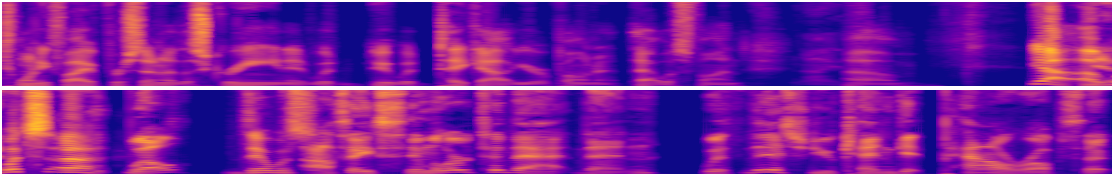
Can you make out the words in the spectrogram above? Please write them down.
twenty five percent of the screen, it would it would take out your opponent. That was fun. Nice. Um, yeah. Uh, Yeah. What's uh? well, There was. I'll say similar to that. Then with this, you can get power ups that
